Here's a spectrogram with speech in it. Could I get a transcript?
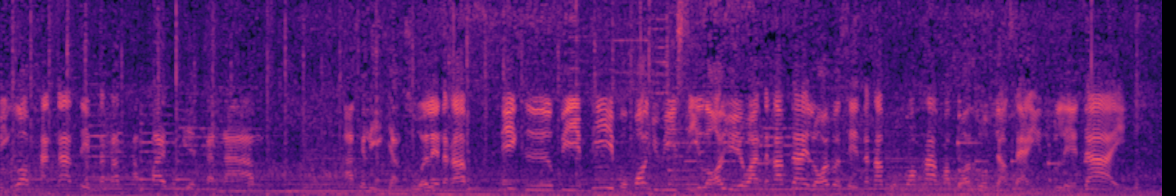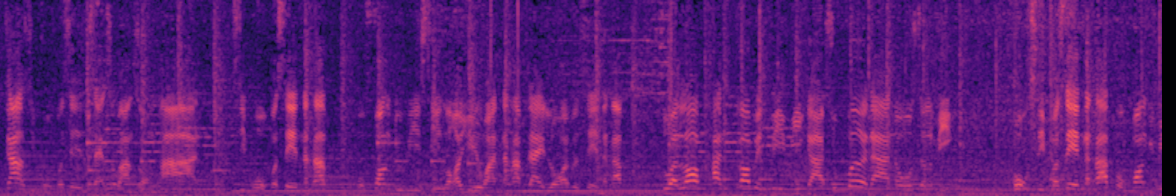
มิงรอบคันหน้าเต็มนะครับทำป้ายทะเบียนกันน้ำอะคริลิกอย่างสวยเลยนะครับ นี่คือฟิล์มที่ปกป้อง UV 400 UV 1นะครับ ได้ 100%นะครับปกป้องค่าความร้อนรวมจากแสงอินฟราเรดได้ 96%แสงสว่างส่องผ่าน 16%นะครับปกป้อง UV 400 UV 1นะครับ ได้ 100%นะครับ ส่วนรอบคันก็เป็นฟิล์มมีการซูเปอร์นาโนเซรามิก 60%นะครับปกป้อง UV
